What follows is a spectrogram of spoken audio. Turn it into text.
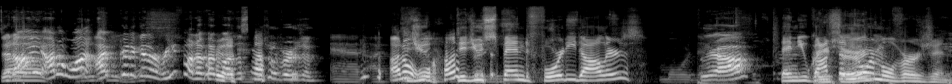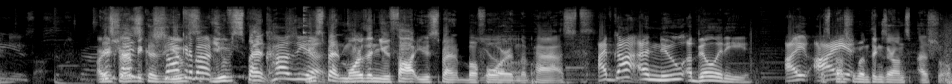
Did Uh, I? I don't want. I'm gonna get a refund if I bought the special version. I don't Did you, want did you spend forty dollars? Yeah. Then you you got the sure? normal version. Are you sure? Because talking you've, about you've spent Kazuya. you spent more than you thought you spent before in the past. I've got a new ability I I Especially when things are on special.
